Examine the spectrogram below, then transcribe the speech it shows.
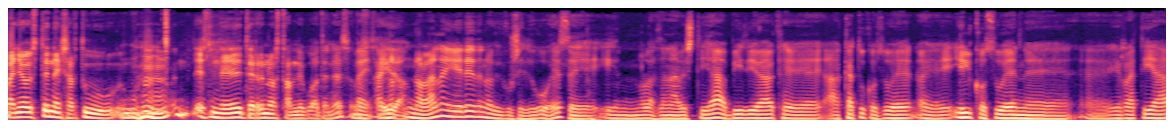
Baina ez den nahi sartu, ez nire terreno aztandeko baten, ez? Bai, no, nola nahi ere denok ikusi dugu, ez? E, nola zen abestia, bideoak e, akatuko zuen, e, hilko zuen e, e, irratia,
